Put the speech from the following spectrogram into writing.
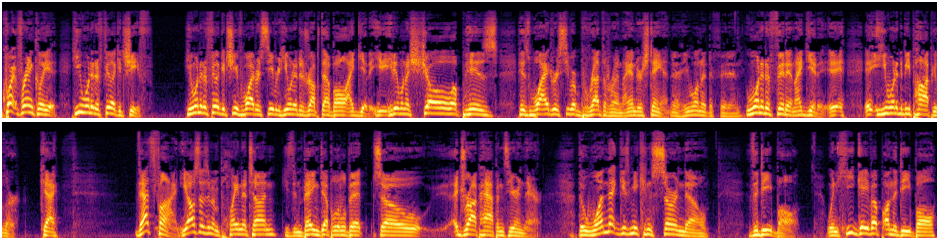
Quite frankly, he wanted to feel like a chief. He wanted to feel like a chief wide receiver. He wanted to drop that ball. I get it. He, he didn't want to show up his his wide receiver brethren. I understand. Yeah, he wanted to fit in. He wanted to fit in. I get it. it, it he wanted to be popular. Okay. That's fine. He also hasn't been playing a ton. He's been banged up a little bit, so a drop happens here and there. The one that gives me concern, though, the deep ball. When he gave up on the deep ball,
